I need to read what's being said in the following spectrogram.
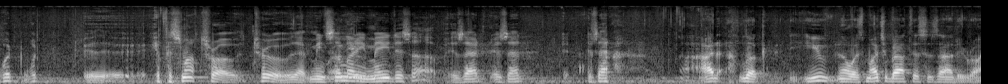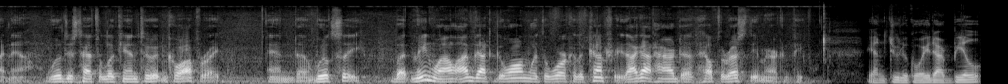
what, what? Uh, if it's not true, true, that means Well, somebody you- made this up. Is that, is that, is that? I, look, you know as much about this as I do right now. We'll just have to look into it and cooperate, and uh, we'll see. But meanwhile, I've got to go on with the work of the country. I got hired to help the rest of the American people. Ja, natuurlijk hoor je daar Bill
